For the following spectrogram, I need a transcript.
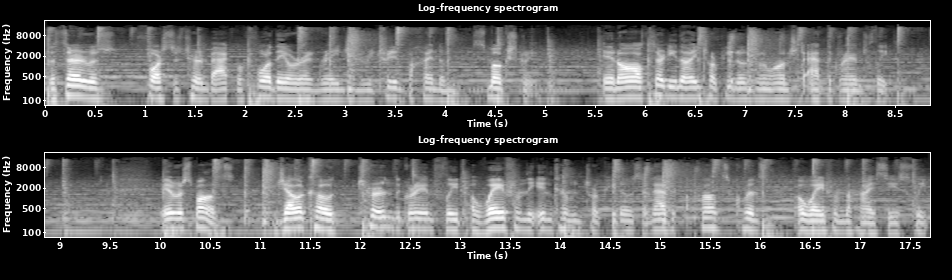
The third was forced to turn back before they were in range and retreated behind a smokescreen. In all, 39 torpedoes were launched at the Grand Fleet. In response, Jellicoe turned the Grand Fleet away from the incoming torpedoes and, as a consequence, away from the High Seas Fleet.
